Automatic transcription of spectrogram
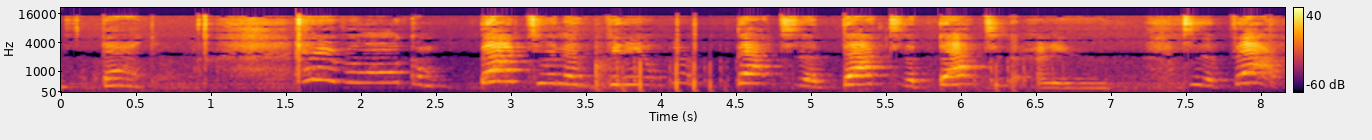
bad. Hey everyone, welcome back to another video. We're back to the back to the back to the to the back.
